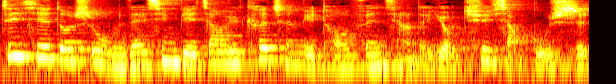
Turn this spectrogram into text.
这些都是我们在性别教育课程里头分享的有趣小故事。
